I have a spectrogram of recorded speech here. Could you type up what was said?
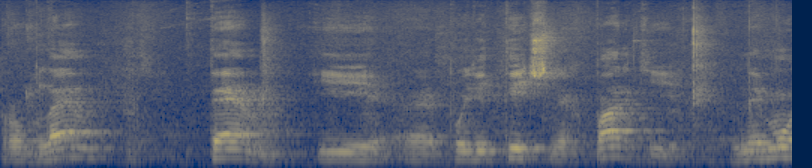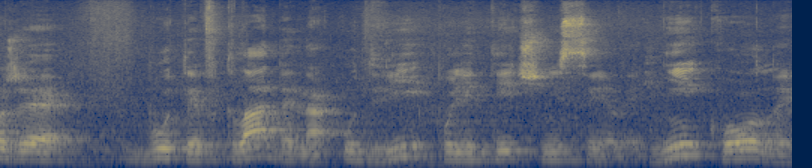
проблем, тем і е, політичних партій не може бути вкладена у дві політичні сили. Ніколи.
